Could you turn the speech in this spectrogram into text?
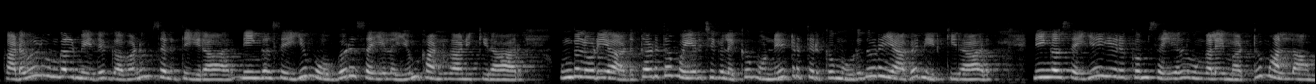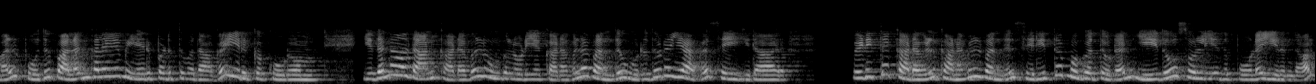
கடவுள் உங்கள் மீது கவனம் செலுத்துகிறார். நீங்கள் செய்யும் ஒவ்வொரு செயலையும் கண்காணிக்கிறார். உங்களுடைய அடுத்தடுத்த முயற்சிகளுக்கு முன்னேற்றத்திற்கும் உறுதுணையாக நிற்கிறார். நீங்கள் செய்ய இருக்கும் செயல் உங்களை மட்டும் அல்லாமல் பொது பலன்களையும் ஏற்படுத்துவதாக இருக்கக்கூடும். இதனால் தான் கடவுள் உங்களுடைய கனவுல வந்து உறுதுணையாக செய்கிறார். பிடித்த கடவுள் கனவில் வந்து சிரித்த முகத்துடன் ஏதோ சொல்லியது போல இருந்தால்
